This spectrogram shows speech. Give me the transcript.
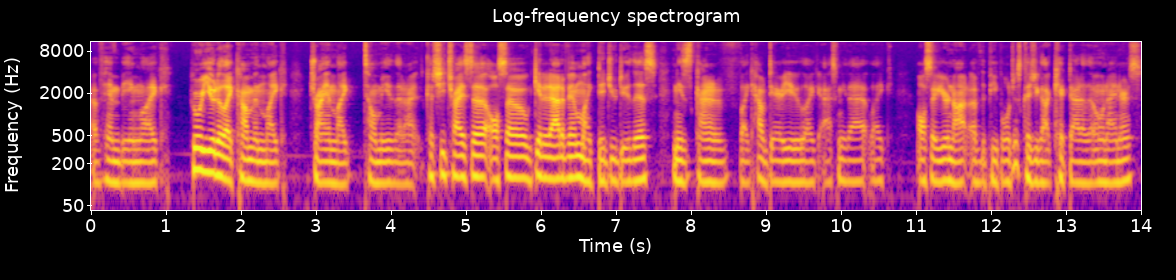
of him being like, who are you to, like, come and, like, try and, like, tell me that I... Because she tries to also get it out of him, like, did you do this? And he's kind of like, how dare you, like, ask me that? Like, also, you're not of the people just because you got kicked out of the 09ers.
